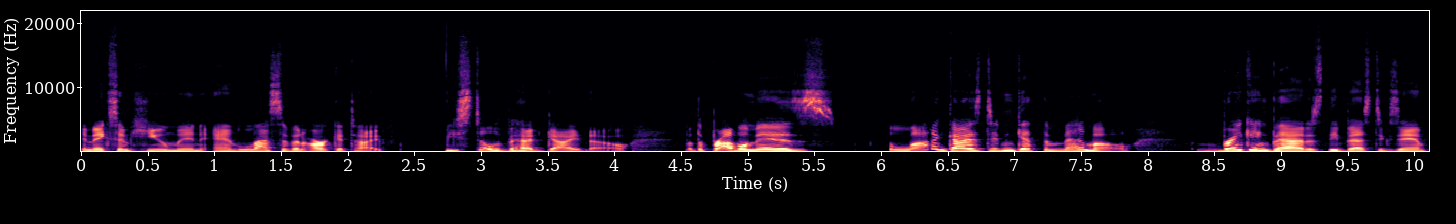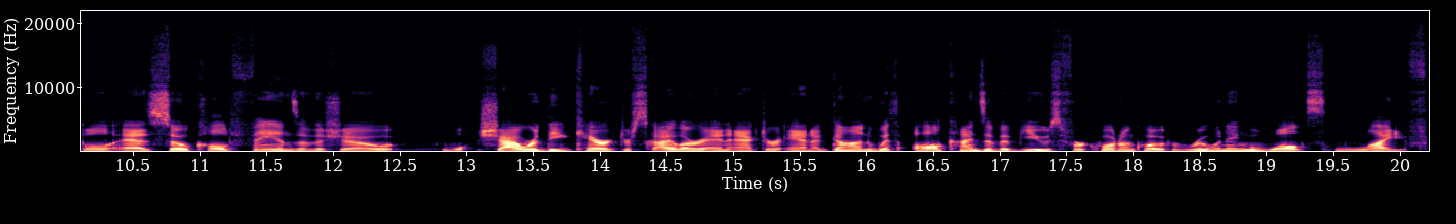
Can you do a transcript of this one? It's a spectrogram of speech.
It makes him human and less of an archetype. He's still a bad guy, though. But the problem is, a lot of guys didn't get the memo. Breaking Bad is the best example, as so called fans of the show showered the character Skyler and actor Anna Gunn with all kinds of abuse for quote unquote ruining Walt's life.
